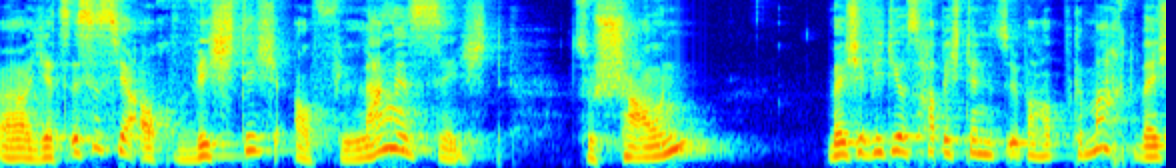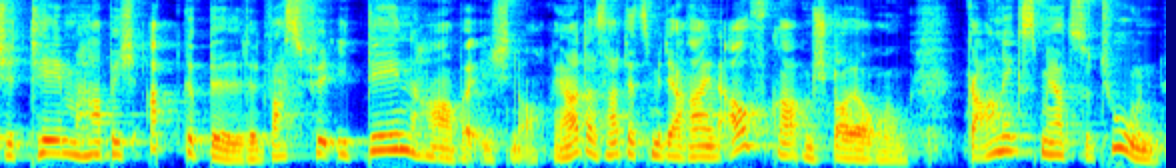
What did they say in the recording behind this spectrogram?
äh, jetzt ist es ja auch wichtig, auf lange Sicht zu schauen, welche Videos habe ich denn jetzt überhaupt gemacht? Welche Themen habe ich abgebildet? Was für Ideen habe ich noch? Ja, das hat jetzt mit der reinen Aufgabensteuerung gar nichts mehr zu tun,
